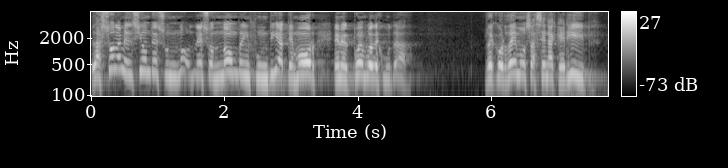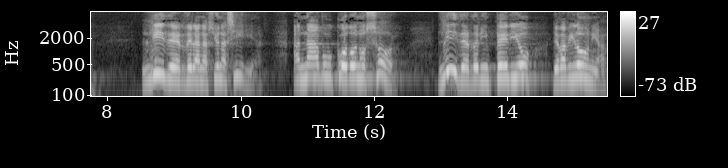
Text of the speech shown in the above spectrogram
La sola mención de, de esos nombres infundía temor en el pueblo de Judá. Recordemos a Sennacherib, líder de la nación asiria, a Nabucodonosor, líder del imperio de Babilonia.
